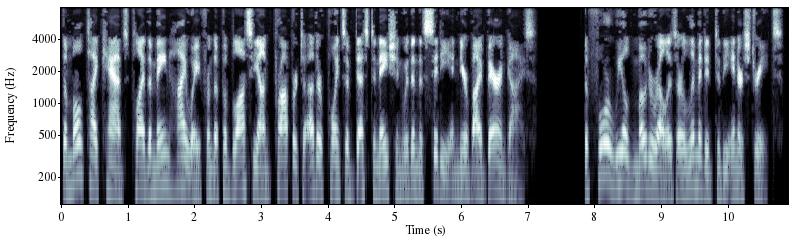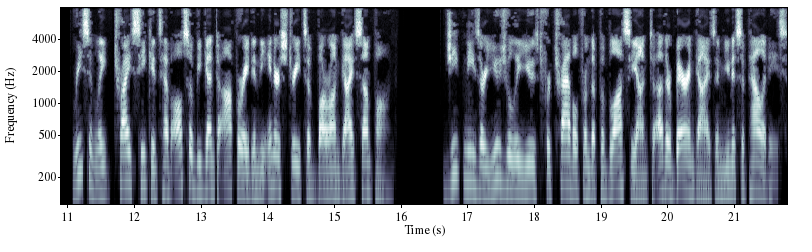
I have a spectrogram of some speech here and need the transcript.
The multi-cabs ply the main highway from the Poblacion proper to other points of destination within the city and nearby barangays. The four-wheeled motorellas are limited to the inner streets. Recently, tricycles have also begun to operate in the inner streets of Barangay Sumpong. Jeepneys are usually used for travel from the Poblacion to other barangays and municipalities.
